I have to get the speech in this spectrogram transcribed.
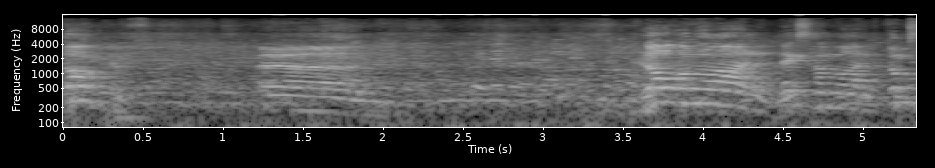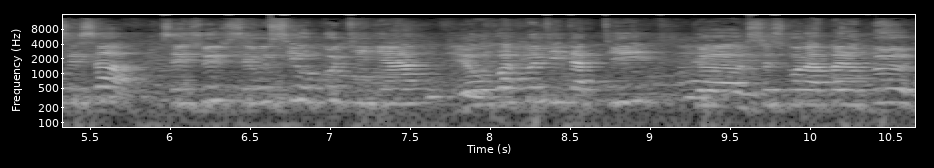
Donc, euh, l'ordre moral, l'extrême moral. Donc c'est ça, c'est juste, c'est aussi au quotidien, et on voit petit à petit que c'est ce qu'on appelle un peu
